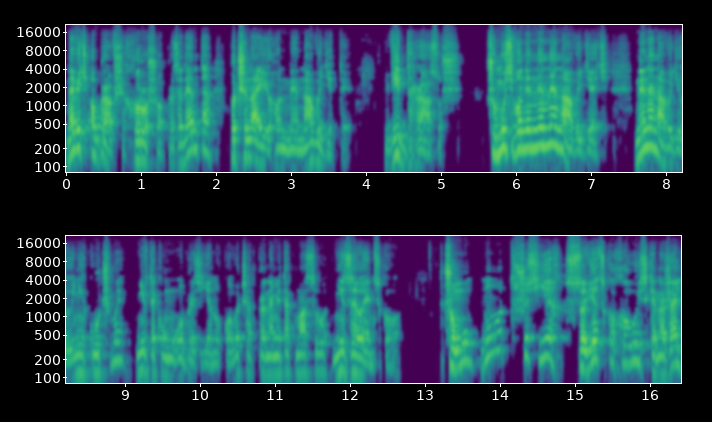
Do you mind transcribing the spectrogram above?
навіть обравши хорошого президента, починає його ненавидіти відразу ж. Чомусь вони не ненавидять, не ненавиділи ні Кучми, ні в такому образі Януковича, принаймні так масово, ні Зеленського. Чому? Ну, от щось є совєтсько-холуйське, на жаль,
